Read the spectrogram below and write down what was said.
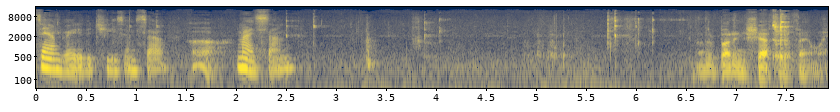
Sam grated the cheese himself. Ah. My son. Another budding chef in the family.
